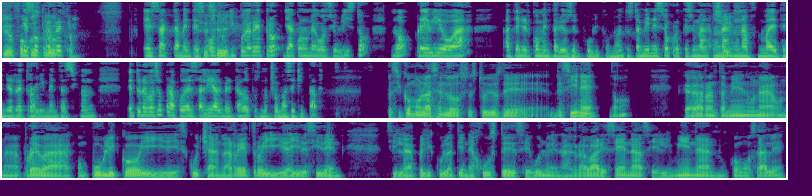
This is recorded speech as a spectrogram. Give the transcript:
es otro retro. Exactamente, es otro tipo de retro, ya con un negocio listo, ¿no? Previo a, a tener comentarios del público, ¿no? Entonces también eso creo que es una, una, forma de tener retroalimentación de tu negocio para poder salir al mercado pues mucho más equipado. Así como lo hacen los estudios de, de cine, ¿no? Que agarran también una, una prueba con público y escuchan la retro y de ahí deciden si la película tiene ajustes, se vuelven a grabar escenas, se eliminan, cómo sale.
